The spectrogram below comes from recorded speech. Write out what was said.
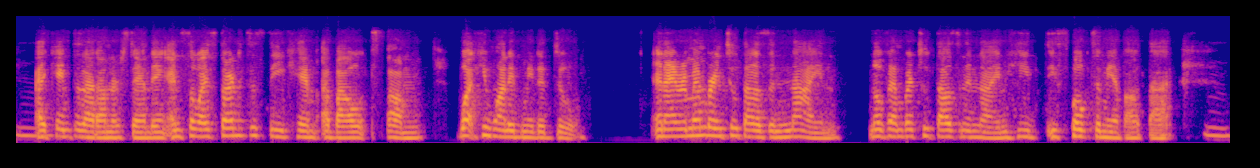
Mm. I came to that understanding. And so I started to seek him about um, what he wanted me to do. And I remember in 2009, November 2009, he, he spoke to me about that. Mm.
